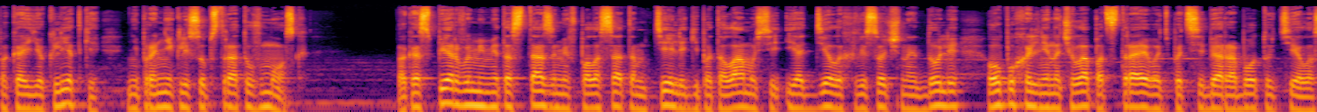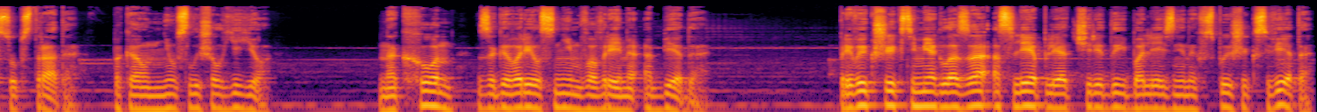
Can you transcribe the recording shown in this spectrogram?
пока ее клетки не проникли субстрату в мозг. Пока с первыми метастазами в полосатом теле, гипоталамусе и отделах височной доли опухоль не начала подстраивать под себя работу тела субстрата, пока он не услышал ее. Накхон заговорил с ним во время обеда. Привыкшие к тьме глаза ослепли от череды болезненных вспышек света,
